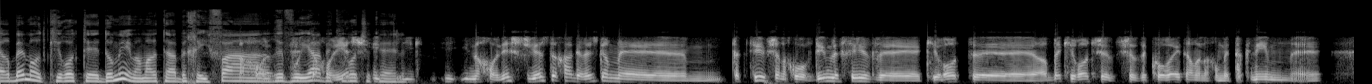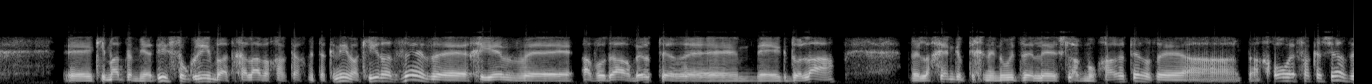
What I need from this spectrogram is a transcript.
הרבה מאוד קירות דומים, אמרת בחיפה נכון, רוויה נכון, בקירות יש, שכאלה. נכון, יש, יש דרך אגב, יש גם uh, תקציב שאנחנו עובדים לפיו, וקירות, uh, uh, הרבה קירות ש, שזה קורה איתם אנחנו מתקנים uh, כמעט במיידי, סוגרים בהתחלה ואחר כך מתקנים. הקיר הזה זה חייב עבודה הרבה יותר גדולה. ולכן גם תכננו את זה לשלב מאוחר יותר, והחורף הקשה הזה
